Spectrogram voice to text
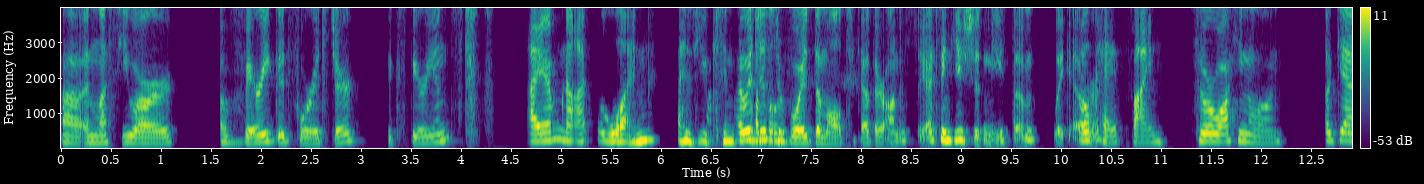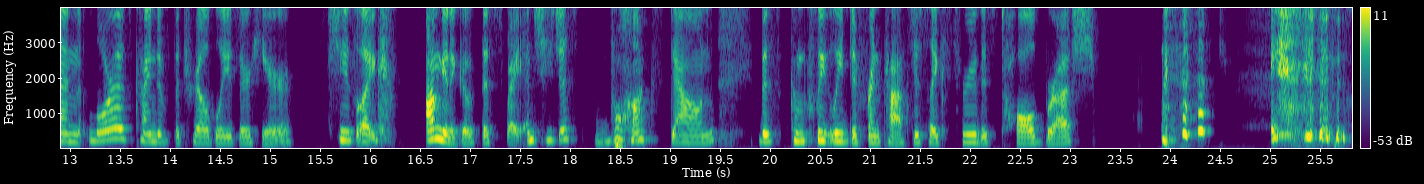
uh, unless you are a very good forager, experienced. I am not one, as you can. I would just avoid them altogether, honestly. I think you shouldn't eat them, like ever. Okay, fine. So we're walking along. Again, Laura's kind of the trailblazer here. She's like, I'm going to go this way. And she just walks down this completely different path, just like through this tall brush. and,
